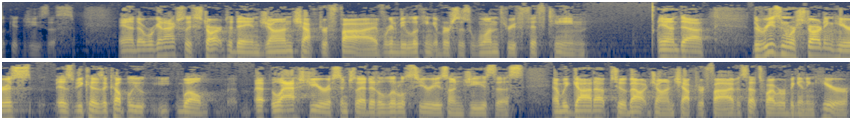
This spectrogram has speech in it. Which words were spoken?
look at Jesus. And uh, we're going to actually start today in John chapter 5. We're going to be looking at verses 1 through 15. And uh, the reason we're starting here is, is because a couple, well, uh, last year essentially I did a little series on Jesus, and we got up to about John chapter 5, and so that's why we're beginning here.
